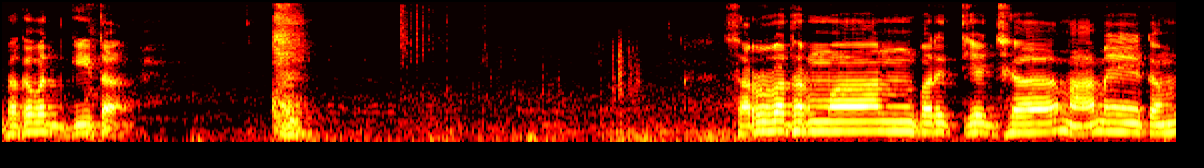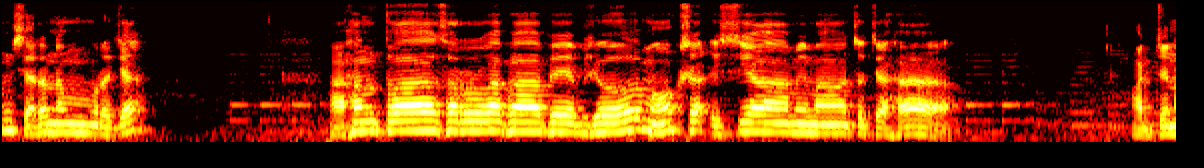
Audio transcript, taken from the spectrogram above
भगवद्गीता। सर्वधर्मान् परित्यज्य मामेकं शरणं व्रज। अहं त्वा सर्वपापेभ्यो मोक्ष इष्यामि मा शुचः। अर्जुन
